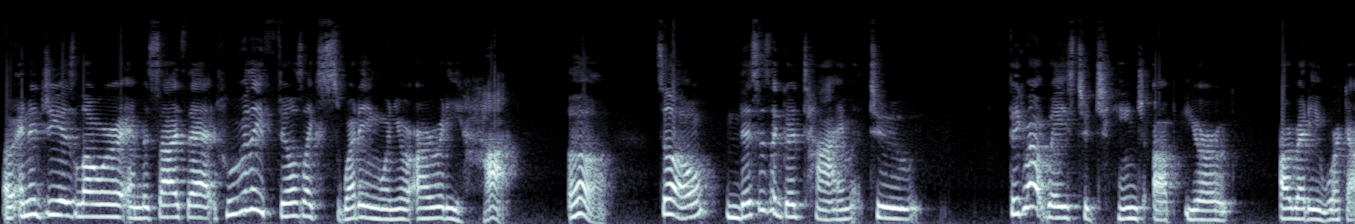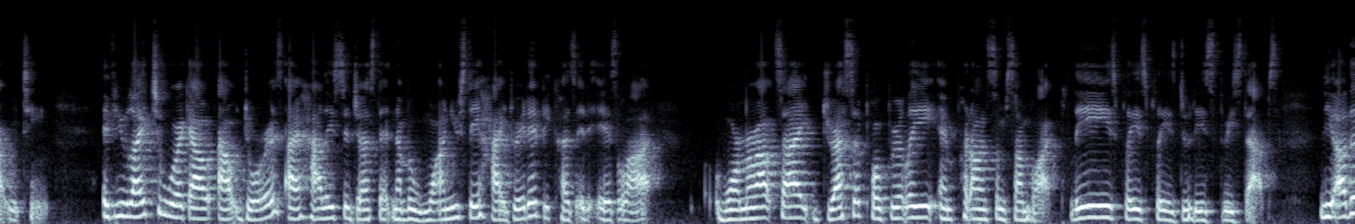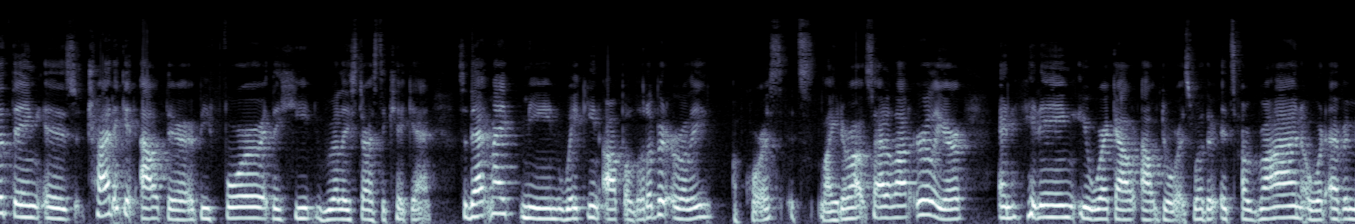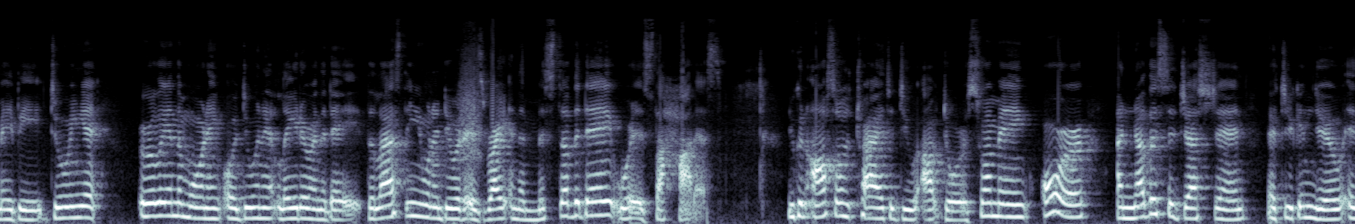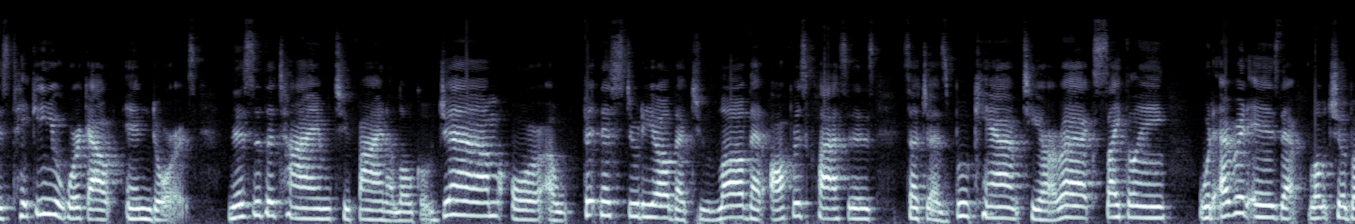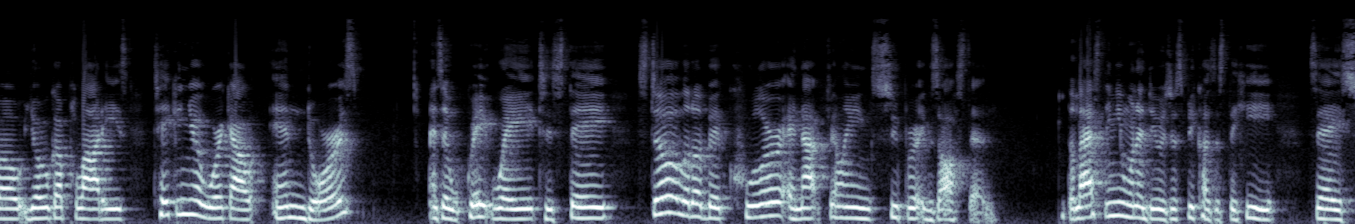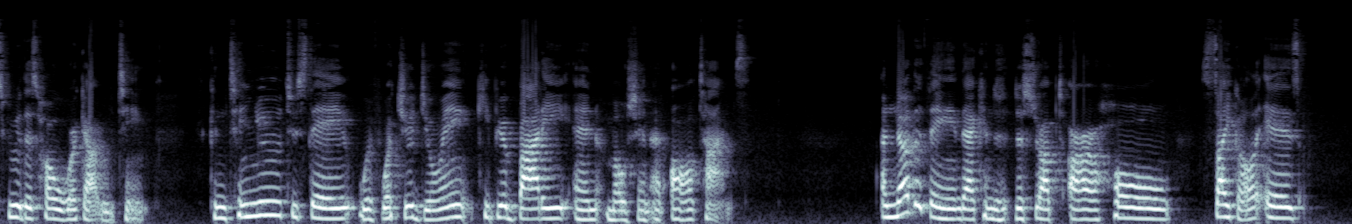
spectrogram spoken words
our energy is lower. And besides that, who really feels like sweating when you're already hot? Ugh. So, this is a good time to figure out ways to change up your already workout routine. If you like to work out outdoors, I highly suggest that number one, you stay hydrated because it is a lot warmer outside. Dress appropriately and put on some sunblock. Please, please, please do these three steps. The other thing is try to get out there before the heat really starts to kick in. So that might mean waking up a little bit early. Of course, it's lighter outside a lot earlier and hitting your workout outdoors, whether it's a run or whatever may be, doing it early in the morning or doing it later in the day. The last thing you want to do it is right in the midst of the day where it's the hottest. You can also try to do outdoor swimming or another suggestion that you can do is taking your workout indoors. This is the time to find a local gym or a fitness studio that you love that offers classes such as boot camp, TRX, cycling, whatever it is that floats your boat, yoga, Pilates, taking your workout indoors is a great way to stay still a little bit cooler and not feeling super exhausted. The last thing you want to do is just because it's the heat, say, screw this whole workout routine. Continue to stay with what you're doing. Keep your body in motion at all times. Another thing that can disrupt our whole cycle is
